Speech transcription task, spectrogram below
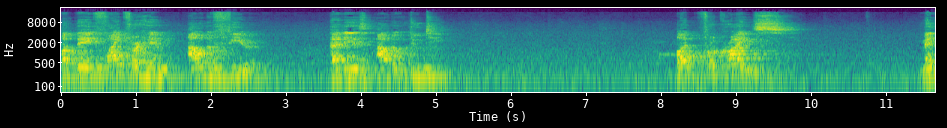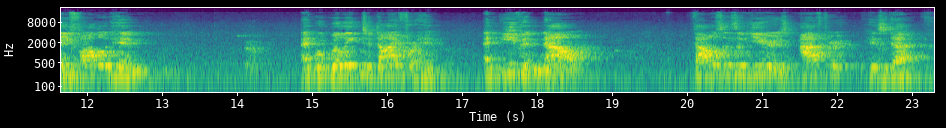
but they fight for him out of fear, that is, out of duty. But for Christ, many followed him and were willing to die for him. And even now, thousands of years after his death,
